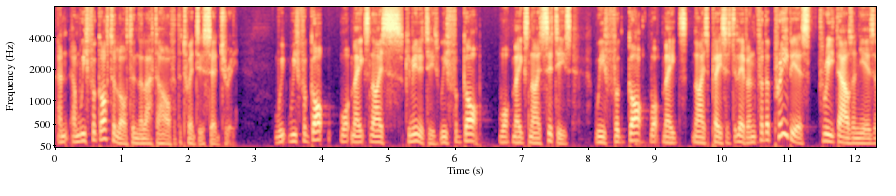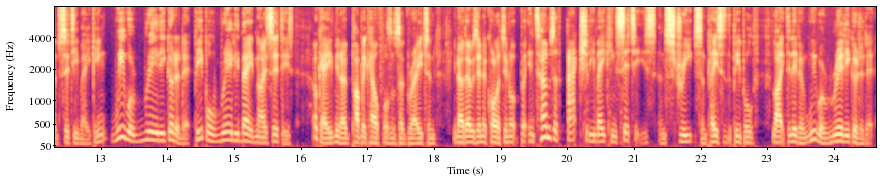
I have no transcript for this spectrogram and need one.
And, and we forgot a lot in the latter half of the 20th century. We, we forgot what makes nice communities. We forgot what makes nice cities. We forgot what makes nice places to live. And for the previous 3,000 years of city making, we were really good at it. People really made nice cities. Okay, you know, public health wasn't so great and, you know, there was inequality. But in terms of actually making cities and streets and places that people like to live in, we were really good at it.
